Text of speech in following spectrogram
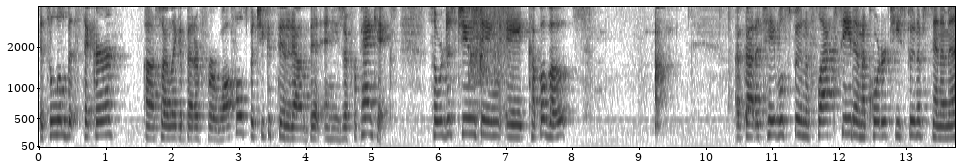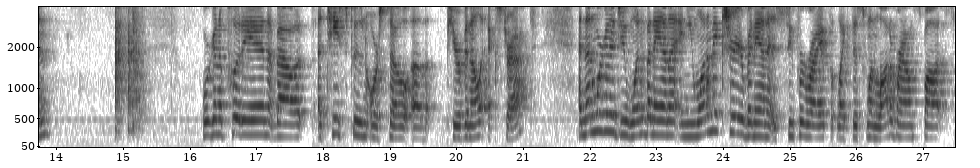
It's a little bit thicker, uh, so I like it better for waffles, but you could thin it out a bit and use it for pancakes. So we're just using a cup of oats. I've got a tablespoon of flaxseed and a quarter teaspoon of cinnamon. We're gonna put in about a teaspoon or so of pure vanilla extract. And then we're gonna do one banana and you wanna make sure your banana is super ripe, like this one, a lot of brown spots.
